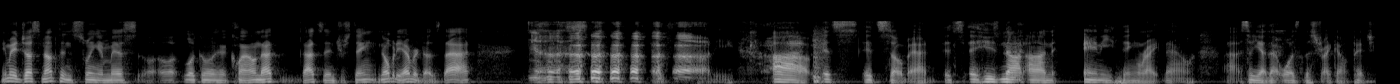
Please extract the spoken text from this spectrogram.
he made Justin Upton swing and miss, uh, looking like a clown. That that's interesting. Nobody ever does that. Funny. Uh, it's it's so bad. It's he's not on anything right now. Uh, so yeah, that was the strikeout pitch.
